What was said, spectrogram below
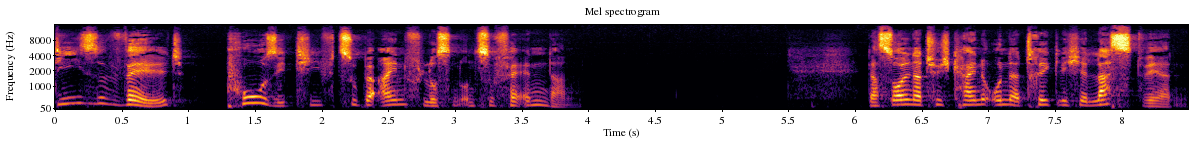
diese Welt positiv zu beeinflussen und zu verändern. Das soll natürlich keine unerträgliche Last werden,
